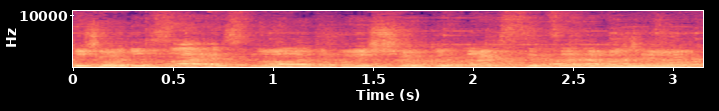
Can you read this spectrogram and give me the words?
До чого тут заяць, ну але думаю, що в контексті це не важливо.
